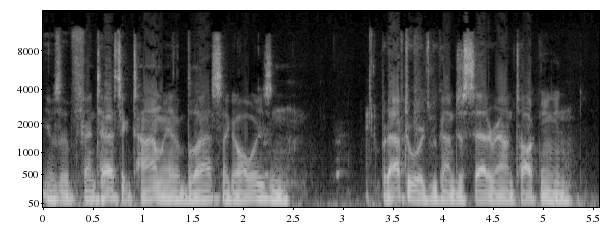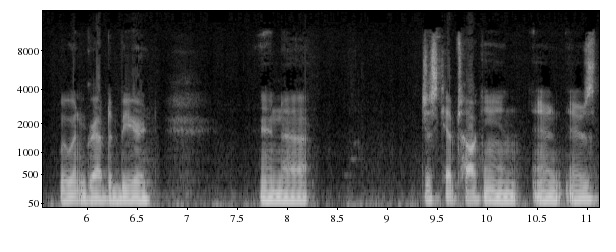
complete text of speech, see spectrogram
it was a fantastic time. We had a blast like always, and but afterwards we kind of just sat around talking, and we went and grabbed a beer, and uh, just kept talking, and and it was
